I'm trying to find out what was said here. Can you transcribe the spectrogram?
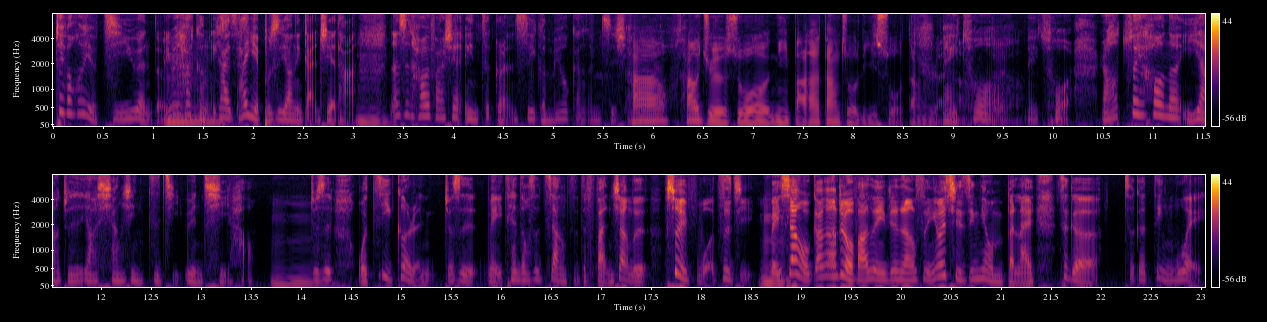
对方会有积怨的，因为他可能一开始他也不是要你感谢他，嗯，但是他会发现，哎、你这个人是一个没有感恩之心。他他会觉得说你把他当做理所当然啊，没错啊，没错。然后最后呢，一样就是要相信自己运气好。嗯，就是我自己个人，就是每天都是这样子的反向的说服我自己。嗯每像我刚刚就有发生一件这样的事，因为其实今天我们本来这个这个定位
